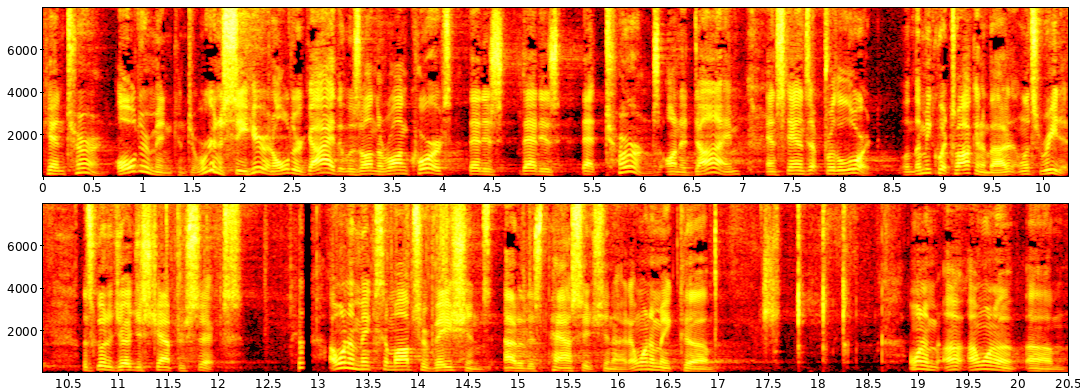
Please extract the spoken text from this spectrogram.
can turn. Older men can turn. We're going to see here an older guy that was on the wrong course that is that is that turns on a dime and stands up for the Lord. Well, let me quit talking about it and let's read it. Let's go to Judges chapter 6. I want to make some observations out of this passage tonight. I want to make uh, I want to I want to um,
